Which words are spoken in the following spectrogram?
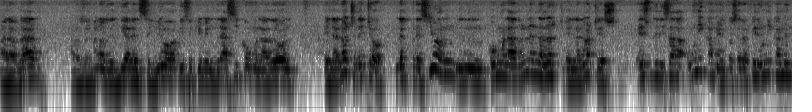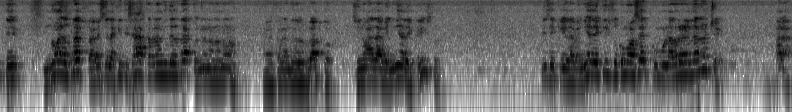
al hablar a los hermanos del día del Señor, dice que vendrá así como ladrón en la noche. De hecho, la expresión mm, como ladrón en la noche, en la noche es, es utilizada únicamente, o se refiere únicamente no al rapto. A veces la gente dice, ah, está hablando del rapto. No, no, no, no, no. Está hablando del rapto, sino a la venida de Cristo. Dice que la venida de Cristo, ¿cómo va a ser? Como ladrón en la noche. Ahora,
